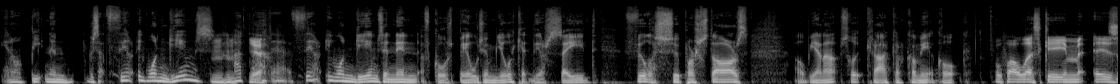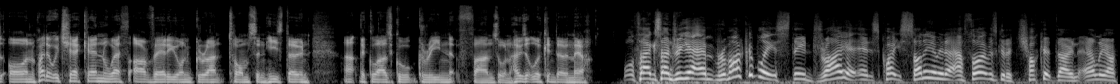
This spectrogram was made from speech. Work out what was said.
you know, beaten in, was it 31 games? Mm-hmm, I, yeah. I, 31 games. And then, of course, Belgium, you look at their side, full of superstars. It'll be an absolute cracker come 8 o'clock. Well, while this game is on, why don't we check in with our very own Grant Thompson? He's down at the Glasgow Green fan zone. How's it looking down there? Well, thanks, Andrew. Yeah, um, remarkably, it stayed dry. It's quite sunny. I mean, I thought it was going to chuck it down earlier.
